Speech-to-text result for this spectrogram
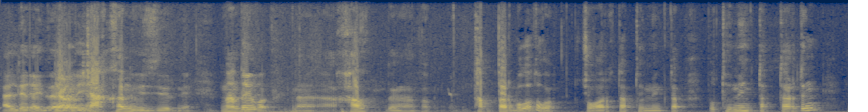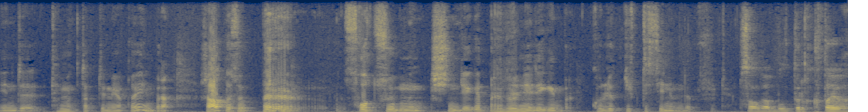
әлдеқайда Яғни- жақын өздеріне мынандай ғой мына халық жаңағы таптар болады ғой жоғарғы тап төменгі тап бұл төменгі таптардың енді төменгі тап демей ақ қояйын бірақ жалпы сол бір социумның ішіндегі бір біріне деген бір коллективті сенім да бұл жерде мысалға былтыр қытайға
